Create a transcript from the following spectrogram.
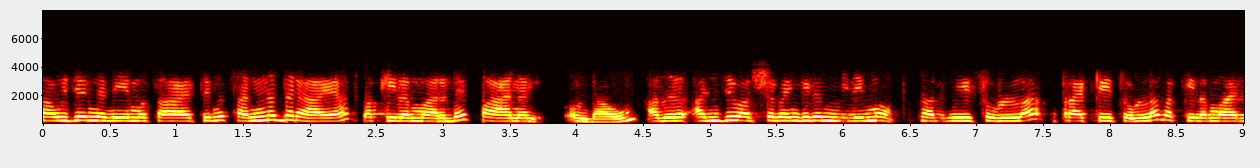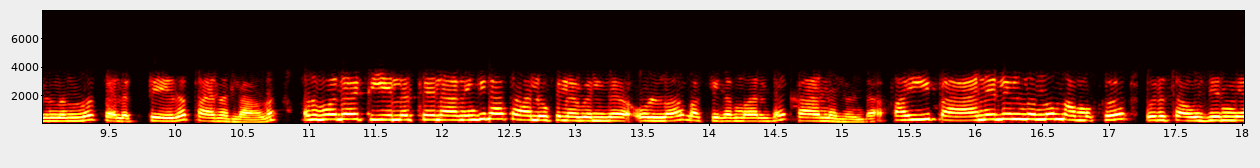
സൗജന്യ നിയമ നിയമസഹായത്തിന് സന്നദ്ധരായ വക്കീലന്മാരുടെ പാനൽ ഉണ്ടാവും. അത് അഞ്ചു വർഷമെങ്കിലും മിനിമം സർവീസ് ഉള്ള പ്രാക്ടീസ് ഉള്ള വക്കീലന്മാരിൽ നിന്ന് സെലക്ട് ചെയ്ത പാനലാണ്. അതുപോലെ ടി എൽ എസ് എയിലാണെങ്കിൽ ആ താലൂക്ക് ലെവലിൽ ഉള്ള വക്കീലന്മാരുടെ പാനലുണ്ട്. അപ്പൊ ഈ പാനലിൽ നിന്നും നമുക്ക് ഒരു സൗജന്യ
